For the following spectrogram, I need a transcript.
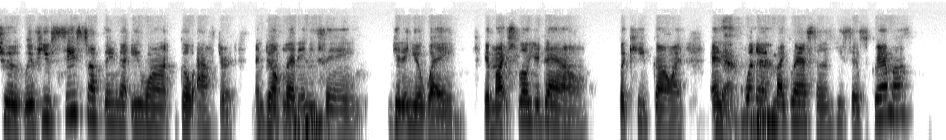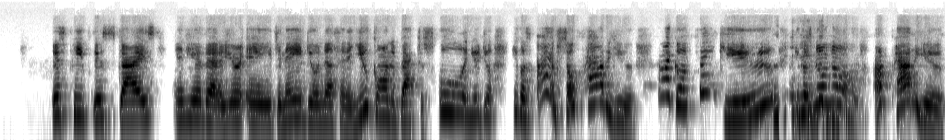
to if you see something that you want, go after it, and don't let anything get in your way. It might slow you down, but keep going. And yeah. one of my grandson, he says, Grandma, there's people, there's guys in here that are your age and they ain't doing nothing, and you going to back to school and you're doing. He goes, I am so proud of you. And I go, Thank you. He goes, No, no, I'm proud of you.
